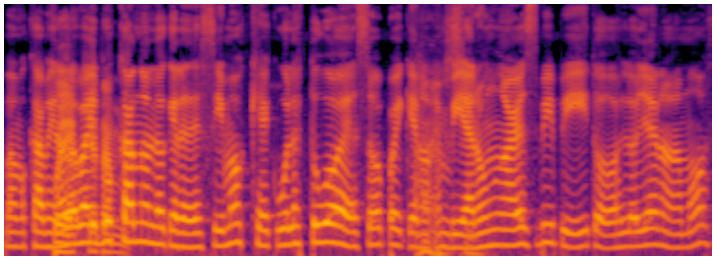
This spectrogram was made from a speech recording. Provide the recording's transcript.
Vamos, Camila Pues lo va a ir buscando en lo que le decimos qué cool estuvo eso, porque nos Ay, enviaron un RSVP, todos lo llenamos,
